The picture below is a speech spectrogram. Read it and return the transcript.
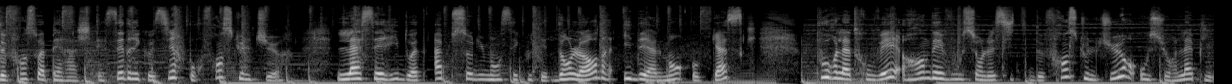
de François Perrache et Cédric Ossire pour France Culture. La série doit absolument s'écouter dans l'ordre, idéalement au casque. Pour la trouver, rendez-vous sur le site de France Culture ou sur l'appli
